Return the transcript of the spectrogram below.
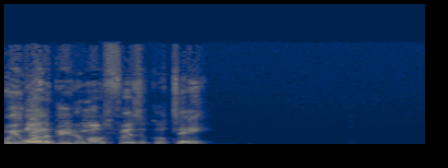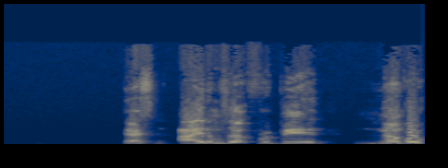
we want to be the most physical team. That's items up for bid number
